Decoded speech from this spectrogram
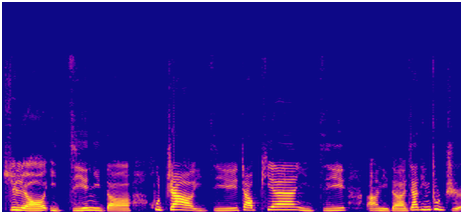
拘留以及你的护照以及照片以及啊你的家庭住址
